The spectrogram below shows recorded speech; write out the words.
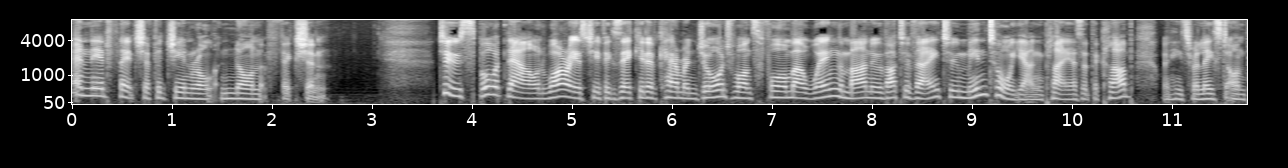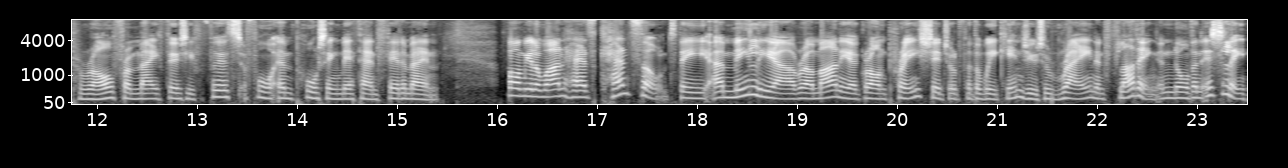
and Ned Fletcher for general non-fiction. To sport now, and Warriors chief executive Cameron George wants former wing Manu Vatuvei to mentor young players at the club when he's released on parole from May 31st for importing methamphetamine. Formula One has cancelled the Emilia Romagna Grand Prix scheduled for the weekend due to rain and flooding in northern Italy.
